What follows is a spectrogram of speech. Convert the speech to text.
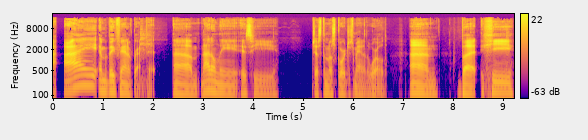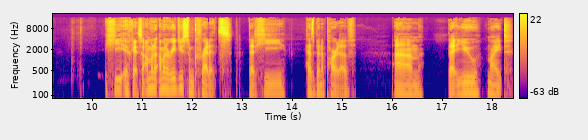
I- I am a big fan of Brad Pitt. Um, not only is he just the most gorgeous man in the world, um, but he he okay. So I'm gonna I'm gonna read you some credits that he has been a part of, um, that you might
